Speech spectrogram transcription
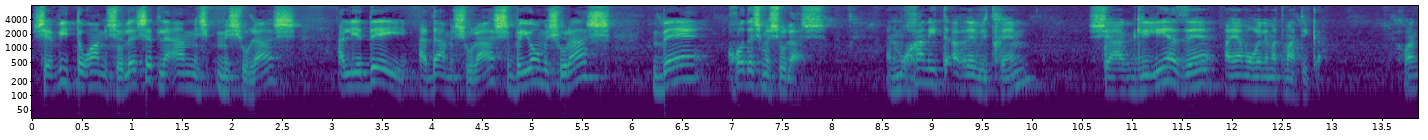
שהביא תורה משולשת לעם משולש, על ידי אדם משולש, ביום משולש, בחודש משולש. אני מוכן להתערב איתכם שהגלילי הזה היה מורה למתמטיקה. נכון?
